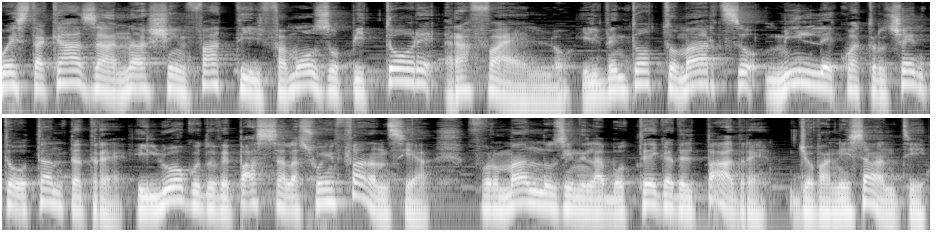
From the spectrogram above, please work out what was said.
Questa casa nasce infatti il famoso pittore Raffaello, il 28 marzo 1483, il luogo dove passa la sua infanzia, formandosi nella bottega del padre, Giovanni Santi,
